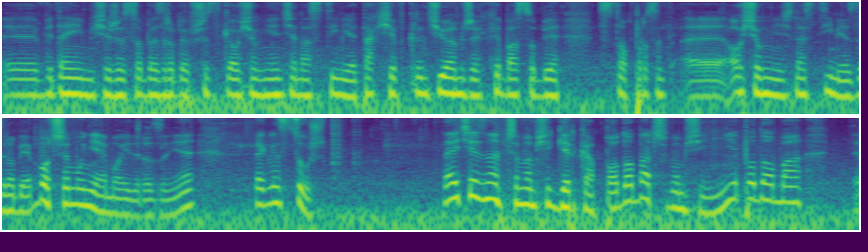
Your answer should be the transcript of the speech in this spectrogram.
yy, wydaje mi się, że sobie zrobię wszystkie osiągnięcia na Steamie. Tak się wkręciłem, że chyba sobie 100% e, osiągnięć na Steamie zrobię, bo czemu nie, moi drodzy, nie? Tak więc cóż, Dajcie znać, czy Wam się gierka podoba, czy Wam się nie podoba. E,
